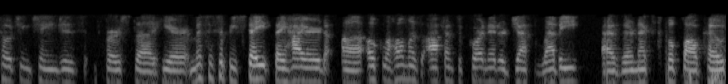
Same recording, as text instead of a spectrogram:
coaching changes first uh, here. Mississippi State they hired uh, Oklahoma's offensive coordinator Jeff Lebby as their next football coach.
